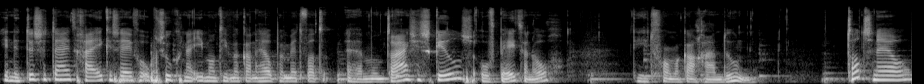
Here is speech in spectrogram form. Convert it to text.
In de tussentijd ga ik eens even op zoek naar iemand die me kan helpen met wat uh, montageskills, of beter nog, die het voor me kan gaan doen. Tot snel!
